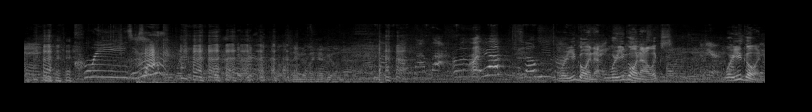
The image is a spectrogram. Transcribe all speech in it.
and Crazy Zach. I didn't know if I had you on there. Show me my Where are you going? Where are you going, Alex? Where are you going?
